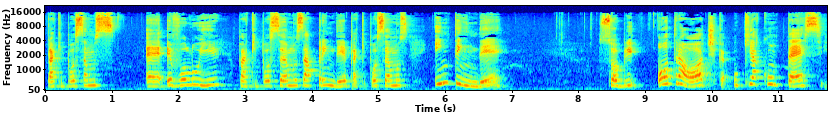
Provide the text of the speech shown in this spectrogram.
para que possamos é, evoluir, para que possamos aprender, para que possamos entender sobre outra ótica o que acontece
